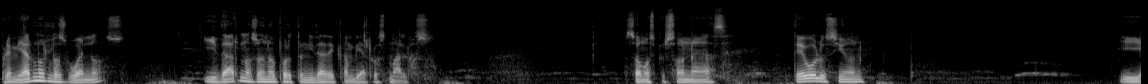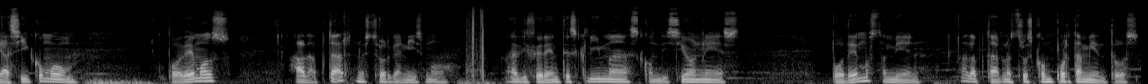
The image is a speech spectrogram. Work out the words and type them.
premiarnos los buenos y darnos una oportunidad de cambiar los malos. Somos personas de evolución y así como podemos adaptar nuestro organismo a diferentes climas, condiciones, podemos también adaptar nuestros comportamientos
